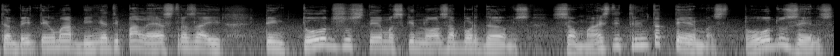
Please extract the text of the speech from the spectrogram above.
também tem uma abinha de palestras aí. Tem todos os temas que nós abordamos. São mais de 30 temas, todos eles.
